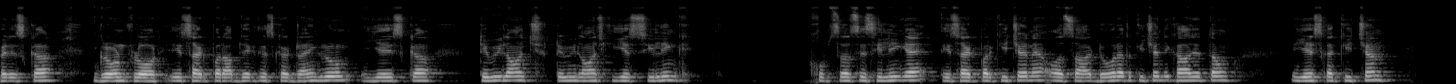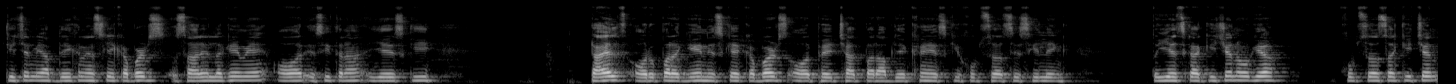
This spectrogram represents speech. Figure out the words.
फिर इसका ग्राउंड फ्लोर इस साइड पर आप देखते हैं इसका ड्राइंग रूम ये इसका टीवी लॉन्च टीवी लॉन्च की ये सीलिंग खूबसूरत सी सीलिंग है, इस साइड पर किचन है और साथ डोर है तो किचन दिखा देता हूँ। ये इसका किचन किचन में आप देख रहे हैं इसके कबर्ड्स सारे लगे हुए हैं और इसी तरह ये इसकी टाइल्स और ऊपर अगेन इसके कबर्ड्स और फिर छत पर आप देख रहे हैं इसकी खूबसूरत सी सीलिंग। तो ये इसका किचन हो गया, खूबसूरत सा किचन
